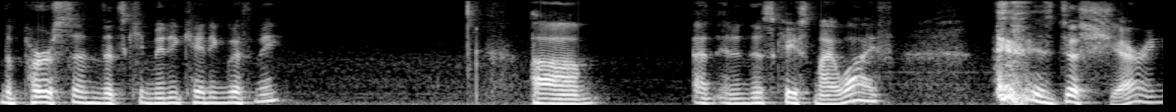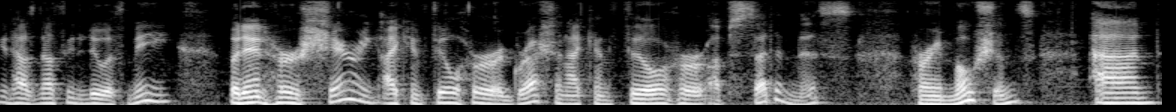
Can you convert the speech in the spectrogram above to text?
the person that's communicating with me, um, and, and in this case my wife, is just sharing. It has nothing to do with me. But in her sharing, I can feel her aggression. I can feel her upsetness her emotions and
